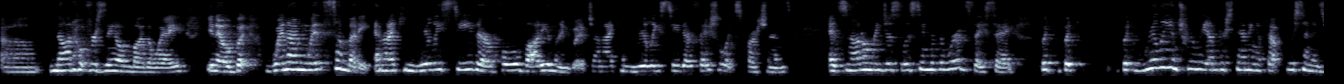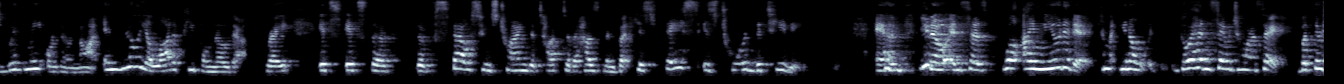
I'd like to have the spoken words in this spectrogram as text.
um, not over Zoom, by the way, you know, but when I'm with somebody and I can really see their whole body language and I can really see their facial expressions, it's not only just listening to the words they say, but but but really and truly understanding if that person is with me or they're not. And really, a lot of people know that, right? It's it's the the spouse who's trying to talk to the husband, but his face is toward the TV and you know and says well i muted it come you know go ahead and say what you want to say but their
